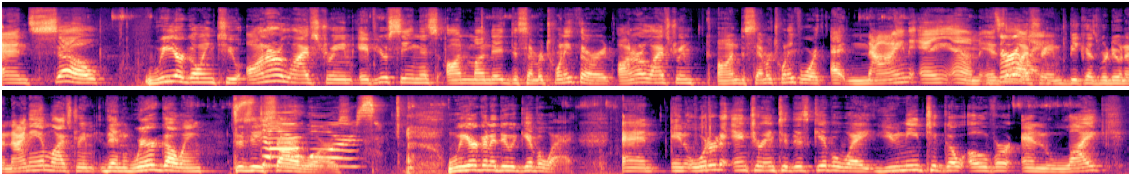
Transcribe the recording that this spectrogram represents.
And so we are going to on our live stream if you're seeing this on monday december 23rd on our live stream on december 24th at 9 a.m is the live stream because we're doing a 9 a.m live stream then we're going to see star, wars. we are going to do a giveaway and in order to enter into this giveaway you need to go over and like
